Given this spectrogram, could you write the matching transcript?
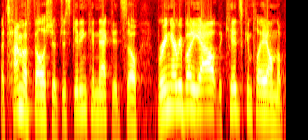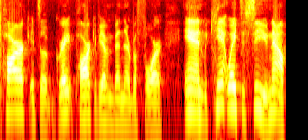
a time of fellowship, just getting connected. So bring everybody out. The kids can play on the park. It's a great park if you haven't been there before. And we can't wait to see you. Now,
